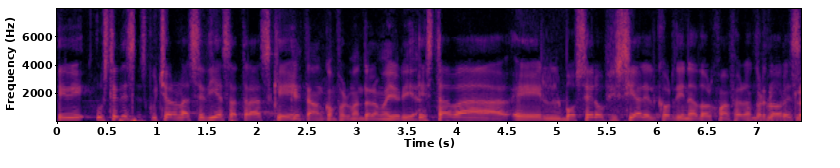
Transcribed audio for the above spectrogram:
eh, ustedes escucharon hace días atrás que, estaban conformando la mayoría. Estaba el vocero oficial, el coordinador Juan Fernando Flores,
